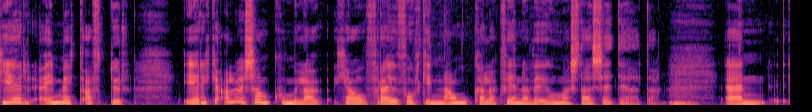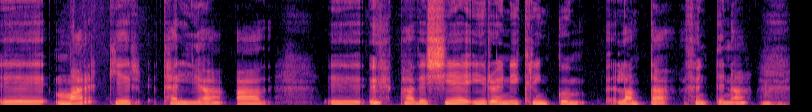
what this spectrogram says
hér einmitt aftur er ekki alveg samkúmulag hjá fræðufólki nákvæmlega hvena við eigum að staðsetja þetta mm. en e, margir telja að upphafi sé í raun í kringum landafundina mm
